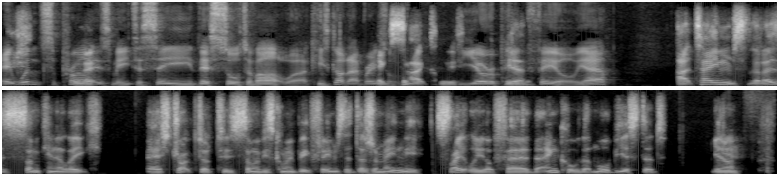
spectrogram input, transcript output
it wouldn't surprise me to see this sort of artwork. He's got that very exactly European yeah. feel, yeah. At times, there is some kind of like uh, structure to some of his comic book frames that does remind me slightly of uh, the Incal that Moebius did. You know. Yes.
